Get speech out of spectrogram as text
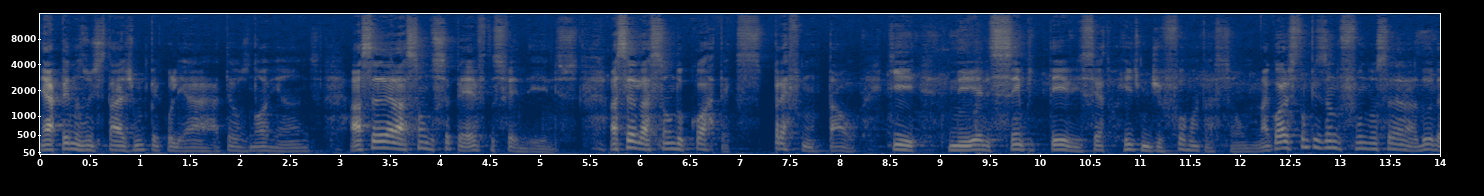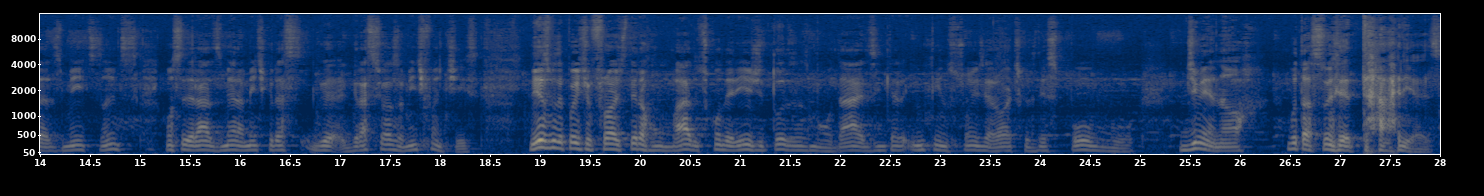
É apenas um estágio muito peculiar até os 9 anos. A aceleração do CPF dos fedelhos, a aceleração do córtex pré-frontal que nele sempre teve certo ritmo de formatação. Agora estão pisando fundo no acelerador das mentes antes consideradas meramente graciosamente infantis. Mesmo depois de Freud ter arrombado o esconderijo de todas as maldades, intenções eróticas desse povo de menor, mutações etárias,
